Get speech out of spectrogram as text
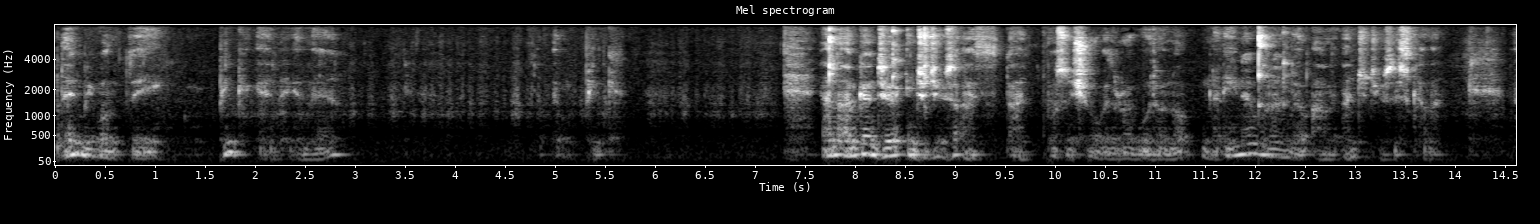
Then we want the pink again in there. A little pink. And I'm going to introduce, I, I wasn't sure whether I would or not. You know what I will? I'll introduce this colour. Now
